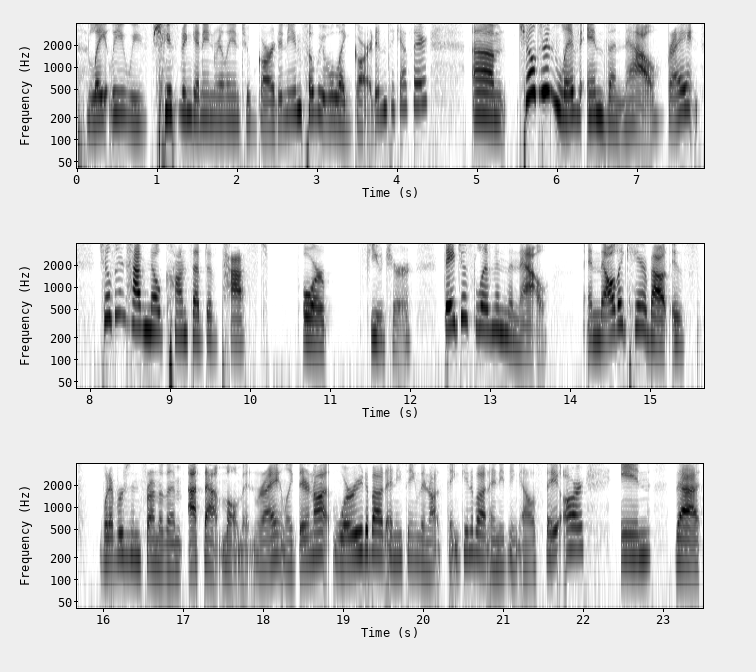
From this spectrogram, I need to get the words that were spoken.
Lately, we've she's been getting really into gardening, so we will like garden together. Um, children live in the now, right? Children have no concept of past or future. They just live in the now. And all they care about is whatever's in front of them at that moment, right? Like they're not worried about anything, they're not thinking about anything else. They are in that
